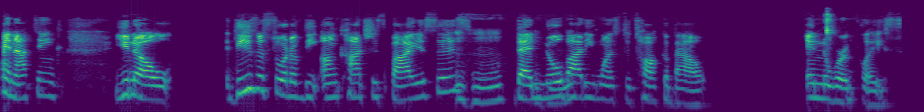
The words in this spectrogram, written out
and I think, you know, these are sort of the unconscious biases mm-hmm. that mm-hmm. nobody wants to talk about in the workplace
